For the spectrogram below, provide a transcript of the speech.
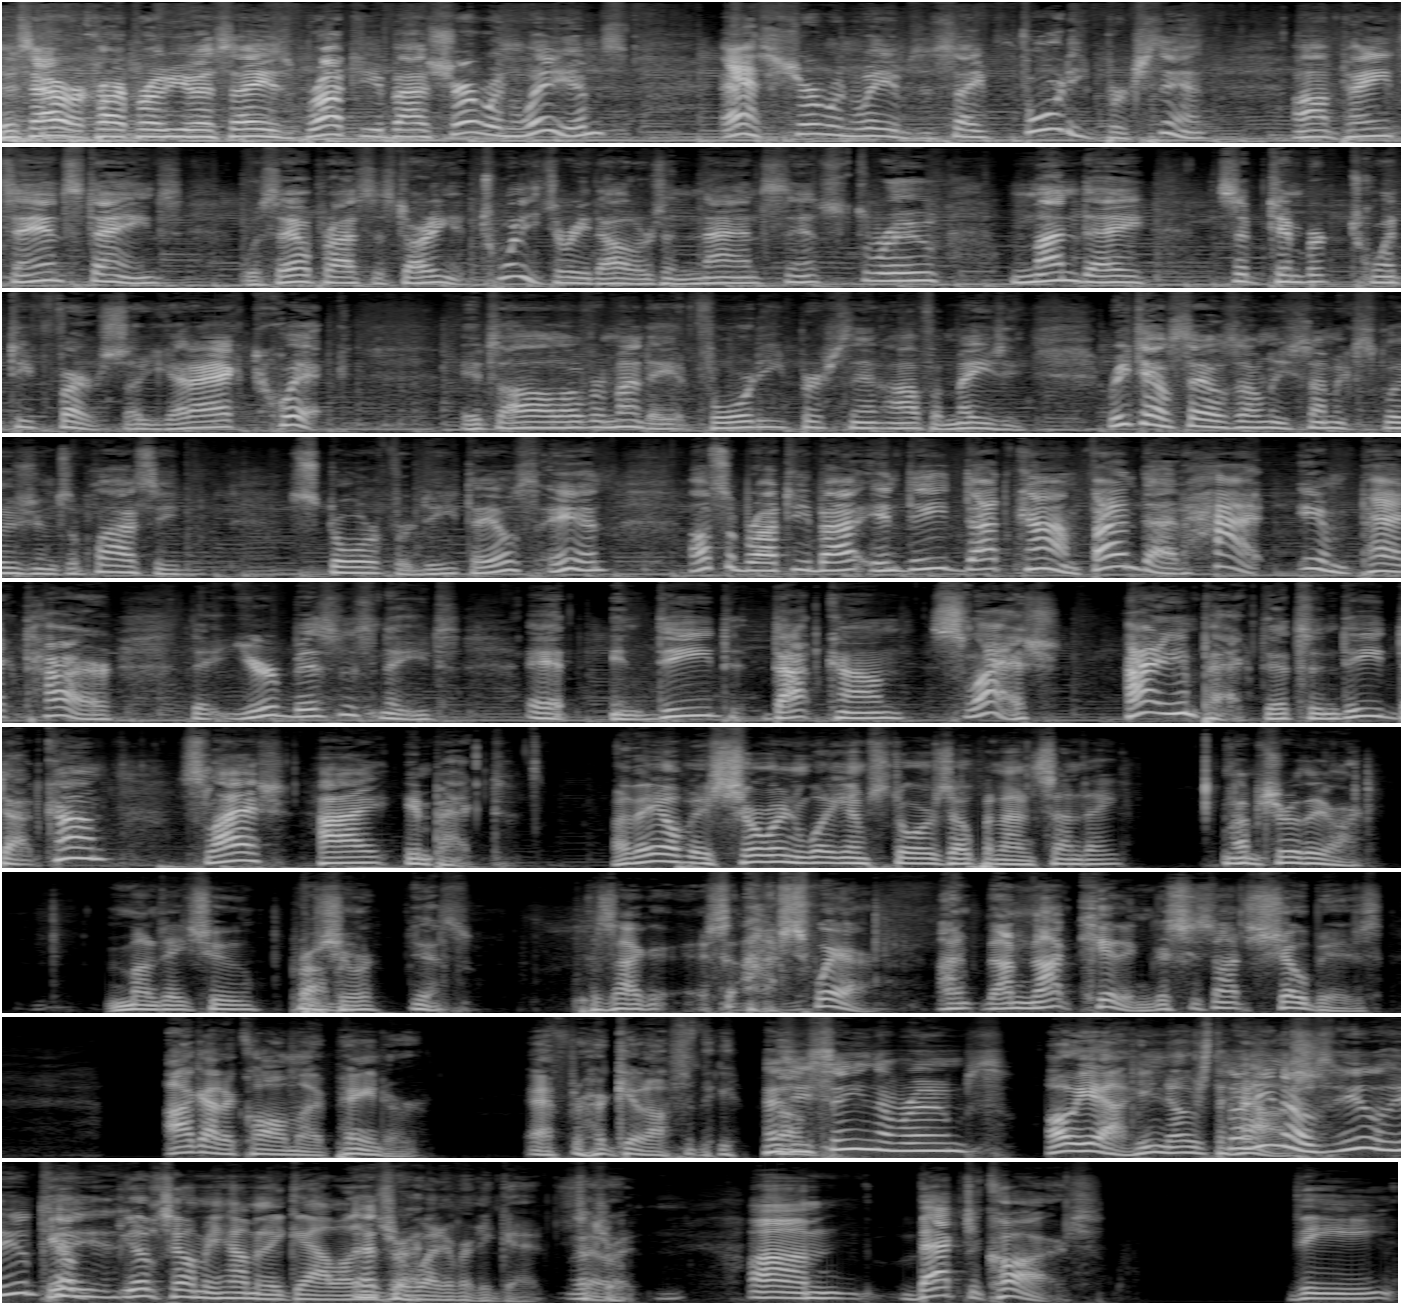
This hour of Car Pro USA is brought to you by Sherwin Williams. Ask Sherwin Williams to save 40% on paints and stains with sale prices starting at $23.09 through Monday, September 21st. So you got to act quick. It's all over Monday at 40% off. Amazing. Retail sales only, some exclusions apply. See store for details. And also brought to you by Indeed.com. Find that high impact hire that your business needs at Indeed.com slash high impact. That's Indeed.com slash high impact. Are they open? Is Sherwin Williams stores open on Sunday, I'm sure they are. Monday too? Probably. For sure. Yes. Because I, I swear, I'm, I'm not kidding. This is not showbiz. I got to call my painter after I get off the. Has oh, he seen the rooms? Oh yeah, he knows the So house. he knows. He'll, he'll tell He'll, you. he'll tell me how many gallons That's or right. whatever to get. That's right. Um, back to cars. The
